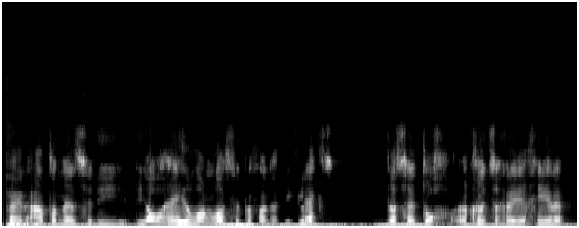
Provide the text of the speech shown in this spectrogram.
Bij een aantal mensen die, die al heel lang last hebben van het neglect, dat zij toch gunstig reageren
